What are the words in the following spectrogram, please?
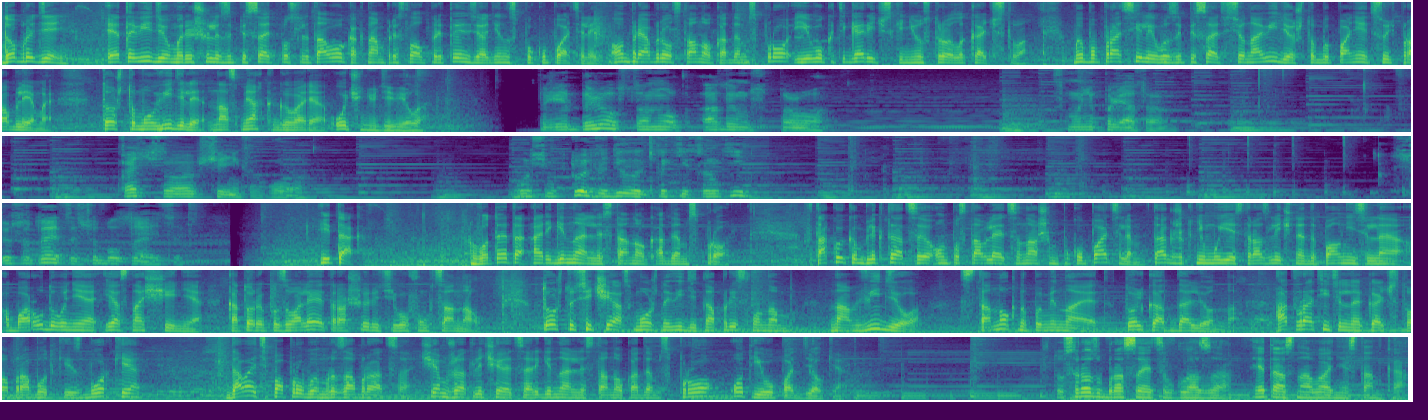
Добрый день! Это видео мы решили записать после того, как нам прислал претензию один из покупателей. Он приобрел станок Adams Pro и его категорически не устроило качество. Мы попросили его записать все на видео, чтобы понять суть проблемы. То, что мы увидели, нас, мягко говоря, очень удивило. Приобрел станок Adams Pro с манипулятором. Качества вообще никакого. В общем, кто это делает такие станки? Все шатается, все болтается. Итак, вот это оригинальный станок Adams Pro. В такой комплектации он поставляется нашим покупателям. Также к нему есть различное дополнительное оборудование и оснащение, которое позволяет расширить его функционал. То, что сейчас можно видеть на присланном нам видео, станок напоминает только отдаленно. Отвратительное качество обработки и сборки. Давайте попробуем разобраться, чем же отличается оригинальный станок Adams Pro от его подделки. Что сразу бросается в глаза, это основание станка.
